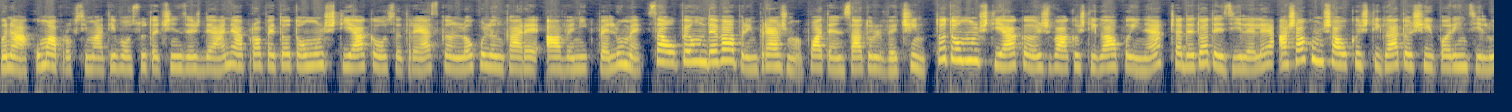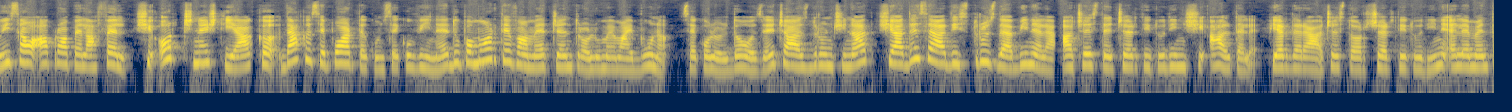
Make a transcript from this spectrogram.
Până acum, aproximativ 150 de ani, aproape tot omul știa că o să trăiască în locul în care a venit pe lume sau pe undeva prin preajmă, poate în satul vecin. Tot omul știa că își va câștiga pâinea, cea de toate zilele, așa cum și-au câștigat-o și părinții lui sau aproape la fel și oricine știa că dacă se poartă cum se cuvine, după moarte va merge într-o lume mai bună. Secolul 20 a zdruncinat eliminat și adesea a distrus de-a binele aceste certitudini și altele. Pierderea acestor certitudini elementare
